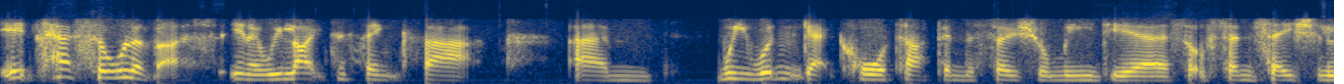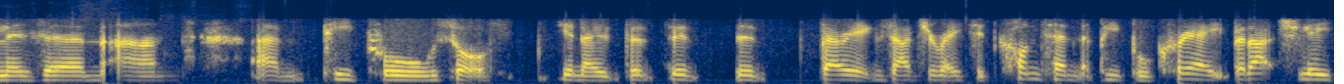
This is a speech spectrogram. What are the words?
it tests all of us. You know, we like to think that um, we wouldn't get caught up in the social media sort of sensationalism and um, people sort of you know the, the, the very exaggerated content that people create. But actually,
